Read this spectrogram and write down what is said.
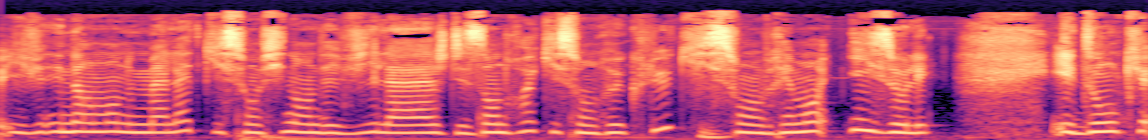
énormément de malades qui sont aussi dans des villages, des endroits qui sont reclus, qui mhm. sont vraiment isolés. Et donc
